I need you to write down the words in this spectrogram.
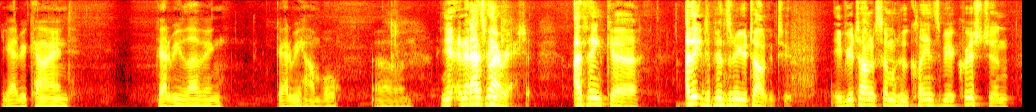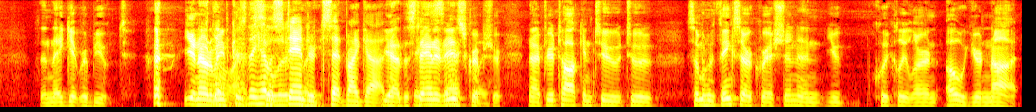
you got to be kind, got to be loving, got to be humble. Um, Yeah, and that's think, my reaction. I think uh, I think it depends on who you're talking to. If you're talking to someone who claims to be a Christian, then they get rebuked. you know what I mean? because they have a standard set by God. Yeah, the standard is Scripture. Now, if you're talking to to someone who thinks they're a Christian and you quickly learn, oh, you're not,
